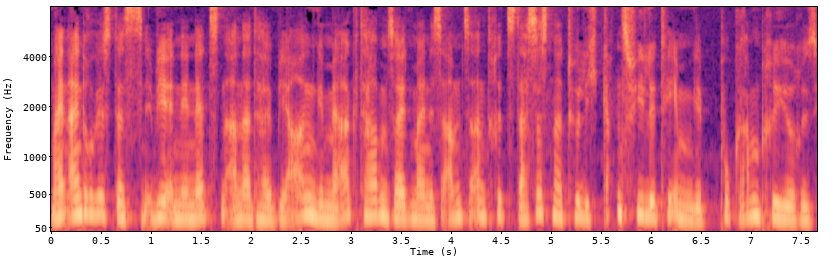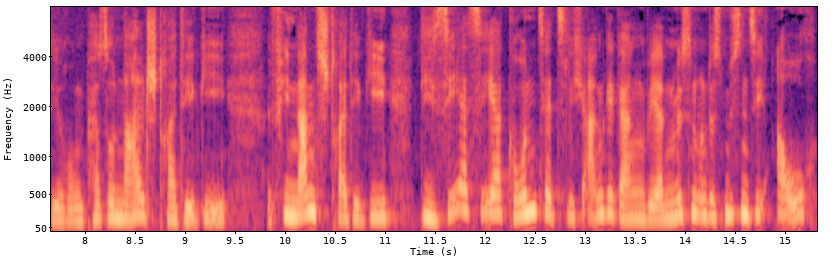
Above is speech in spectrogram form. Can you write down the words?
Mein Eindruck ist, dass wir in den letzten anderthalb Jahren gemerkt haben, seit meines Amtsantritts, dass es natürlich ganz viele Themen gibt. Programmpriorisierung, Personalstrategie, Finanzstrategie, die sehr, sehr grundsätzlich angegangen werden müssen. Und das müssen sie auch,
